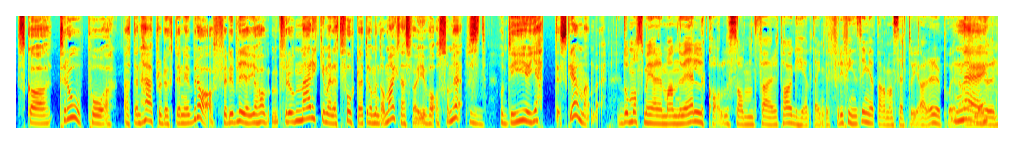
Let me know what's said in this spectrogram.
ska tro på att den här produkten är bra. För, det blir, jag har, för då märker man rätt fort att ja, men de marknadsför ju vad som helst. Mm. Och det är ju jätteskrämmande. Då måste man göra en manuell koll som företag helt enkelt. För det finns inget annat sätt att göra det på idag, Nej, eller hur?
